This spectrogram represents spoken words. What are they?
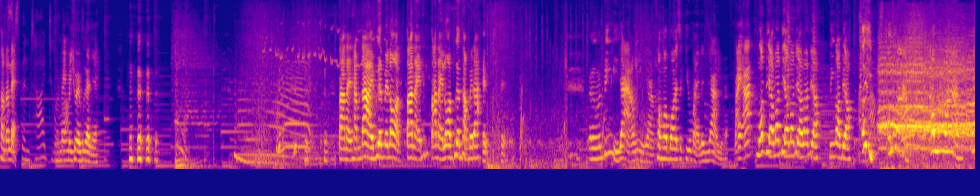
เท่านั้น mouse แหละ has been tied to a แม่ง rock. ไม่ช่วยเพื่อนไงตาไหนทำได้เพื่อนไม่รอด ตาไหนตาไหนรอดเพื่อนทำไม่ได้ เออมันวิ่งหนียากวิ่งหนียากคอมคอมบอยสกิลใหม่เล่นยากอยู่นะไปอัดรถเดียวรถเดียวรถเดียวรถเดียววิ่งรอบเดียวเอ้ยเอาว่าเอาว่าไม่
